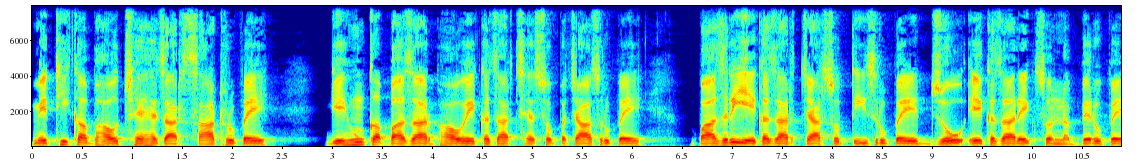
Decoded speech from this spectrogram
मेथी का भाव छः हज़ार साठ रुपये गेहूँ का बाज़ार भाव एक हज़ार छः सौ पचास रुपये बाजरी एक हज़ार चार सौ तीस रुपये जो एक हज़ार एक सौ नब्बे रुपये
